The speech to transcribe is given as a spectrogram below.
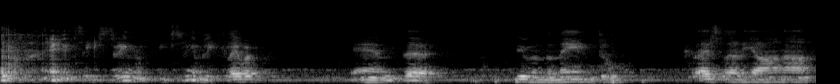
it's extremely, extremely clever. And uh, given the name to Kreisleriana,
